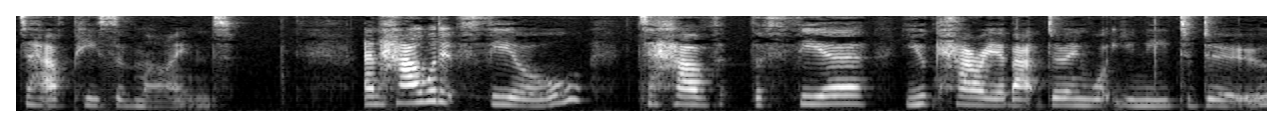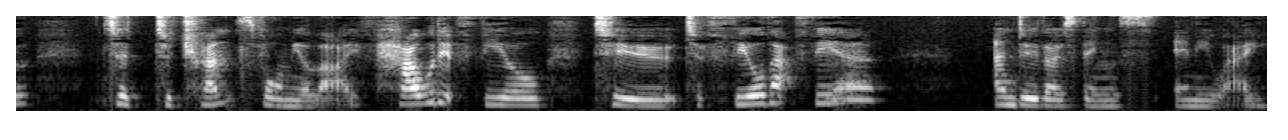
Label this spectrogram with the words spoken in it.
to have peace of mind? And how would it feel to have the fear you carry about doing what you need to do to, to transform your life? How would it feel to, to feel that fear and do those things anyway,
